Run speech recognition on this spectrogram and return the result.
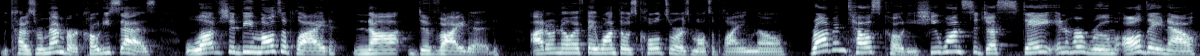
Because remember, Kody says, Love should be multiplied, not divided. I don't know if they want those cold sores multiplying though. Robyn tells Kody she wants to just stay in her room all day now,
